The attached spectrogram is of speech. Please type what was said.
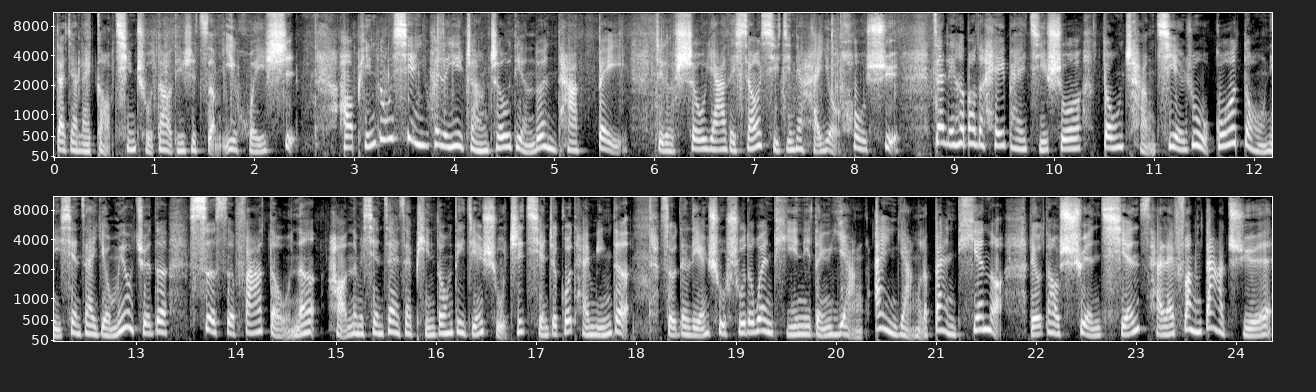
大家来搞清楚到底是怎么一回事。好，屏东县议会的议长周典论他被这个收押的消息，今天还有后续。在联合报的黑白集说东厂介入，郭董，你现在有没有觉得瑟瑟发抖呢？好，那么现在在屏东地检署之前，这郭台铭的所谓的连署书的问题，你。等于养案养了半天了，留到选前才来放大决。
